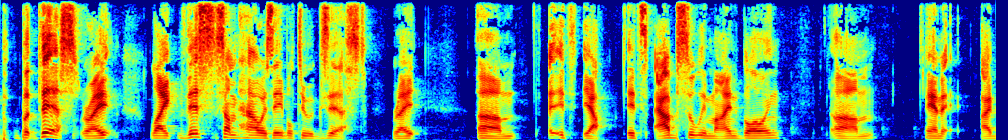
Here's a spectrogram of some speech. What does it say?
b- but this, right? Like this somehow is able to exist, right? Um it's yeah, it's absolutely mind-blowing. Um and I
